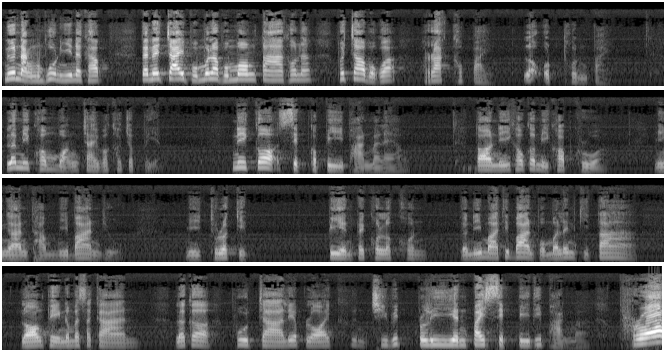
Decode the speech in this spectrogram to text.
เนื้อหนังผมพูดอย่างนี้นะครับ แต่ในใจผมเวลาผมมองตาเขานะ พระเจ้าบอกว่ารักเขาไป แล้วอดทนไป และมีความหวังใจว่าเขาจะเปลี่ยน นี่ก็สิบกว่าปีผ่านมาแล้ว ตอนนี้เขาก็มีครอบครัว มีงานทำมีบ้านอยู่ มีธุรกิจ เปลี่ยนไปคนละคน เดี๋ยวนี้มาที่บ้านผมมาเล่นกีตาร์ร้องเพลงนมัสการ แล้วก็ พูดจาเรียบร้อยขึ้น ชีวิตเปลี่ยนไปสิบปีที่ผ่านมา เพราะ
